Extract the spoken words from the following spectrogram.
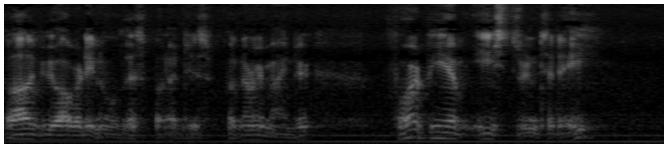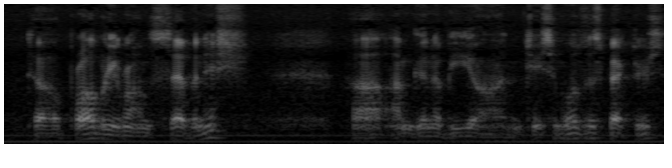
A lot of you already know this, but I'm just putting a reminder. 4 p.m. Eastern today, till probably around 7ish. Uh, I'm going to be on Chasing Bones and Specters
